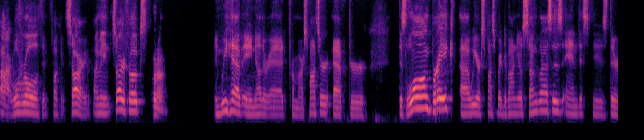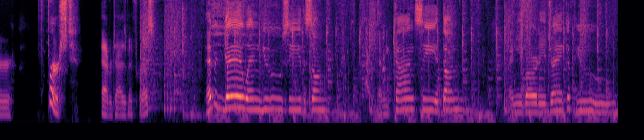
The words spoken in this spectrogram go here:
All right, we'll roll with it. Fuck it. Sorry. I mean, sorry, folks. Hold on. And we have another ad from our sponsor after this long break. Uh, we are sponsored by Devanio Sunglasses, and this is their first advertisement for us. Every day when you see the sun and you can't see it done, and you've already drank a few.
